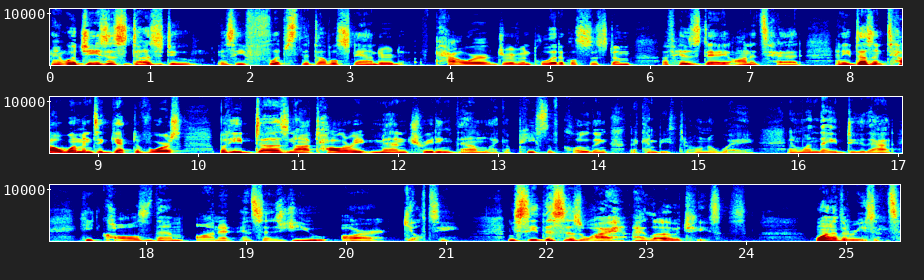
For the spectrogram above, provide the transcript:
And what Jesus does do is he flips the double standard of power driven political system of his day on its head. And he doesn't tell women to get divorced, but he does not tolerate men treating them like a piece of clothing that can be thrown away. And when they do that, he calls them on it and says, You are guilty. And you see, this is why I love Jesus. One of the reasons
